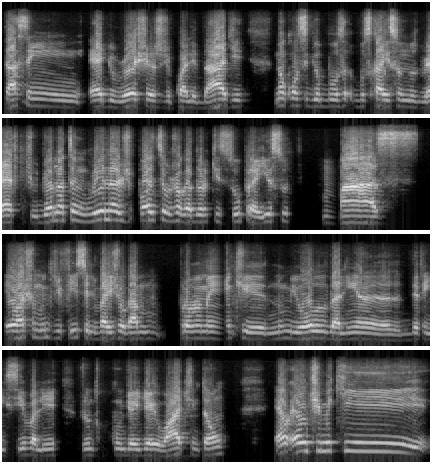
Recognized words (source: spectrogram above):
tá sem edge rushers de qualidade, não conseguiu bus buscar isso no draft. O Jonathan Greenard pode ser um jogador que supra isso, mas eu acho muito difícil, ele vai jogar provavelmente no miolo da linha defensiva ali, junto com o J.J. Watt, então é, é um time que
